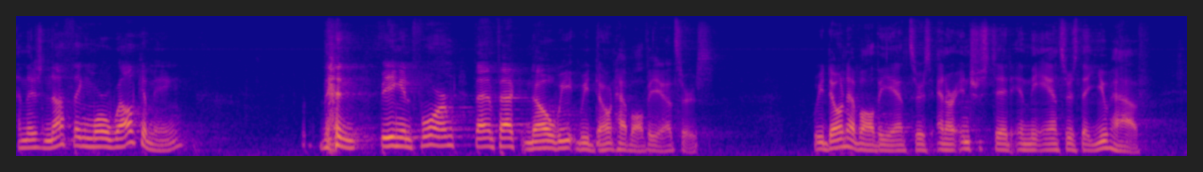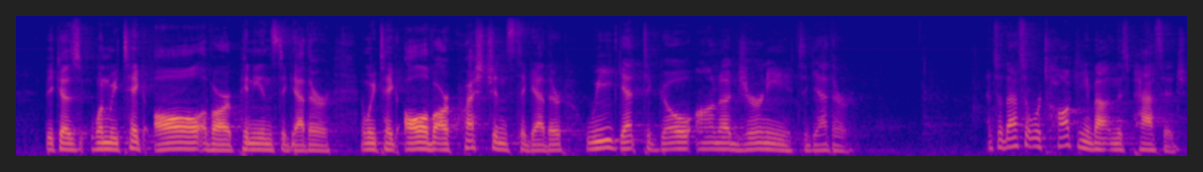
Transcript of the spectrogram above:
And there's nothing more welcoming than being informed that, in fact, no, we, we don't have all the answers. We don't have all the answers and are interested in the answers that you have. Because when we take all of our opinions together and we take all of our questions together, we get to go on a journey together. And so that's what we're talking about in this passage.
